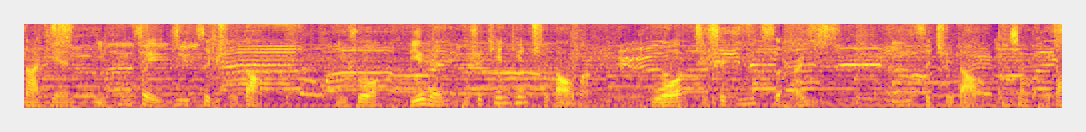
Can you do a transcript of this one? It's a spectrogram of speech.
那天你开会第一次迟到，你说别人不是天天迟到吗？我只是第一次而已，第一次迟到影响不大。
